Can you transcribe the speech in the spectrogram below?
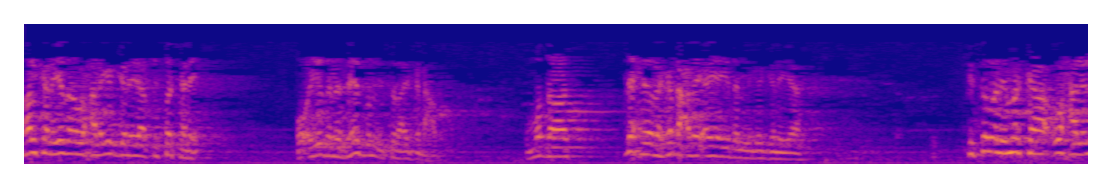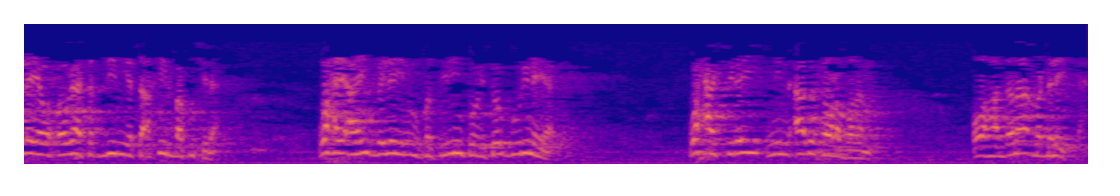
Halkan iyadana waxaa laga gelayaa qiso kale oo iyadana reer banu israa'iil ka dhacday. Ummaddaas dhexdeeda ka dhacday ayaa iyadana laga gelayaa. Qisadani marka waxaa la leeyahay waxoogaa taqdiim iyo ta'khiir baa ku jira waxay ahayd bay leeyihiin mufasiriintu ay soo guurinayaan. Waxaa jiray nin aada u xoolo badan oo haddana madhalays ah.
